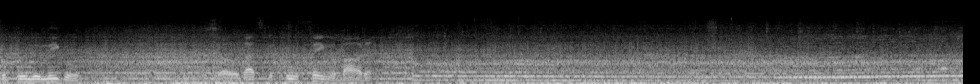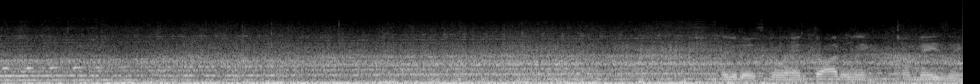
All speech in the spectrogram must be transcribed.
completely legal. So that's the cool thing about it. This, no hand throttling, amazing.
